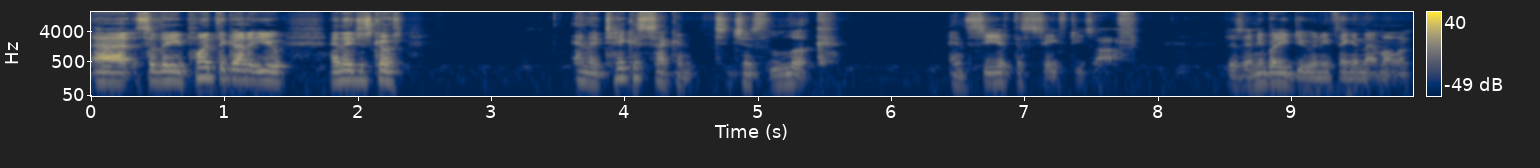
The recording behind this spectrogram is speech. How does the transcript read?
uh, so they point the gun at you, and they just go, and they take a second to just look and see if the safety's off. Does anybody do anything in that moment?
